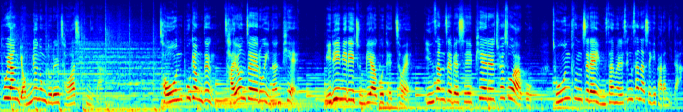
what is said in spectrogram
토양 염류 농도를 저하시킵니다. 저온, 폭염 등 자연재해로 인한 피해, 미리미리 준비하고 대처해 인삼 재배 시 피해를 최소화하고 좋은 품질의 인삼을 생산하시기 바랍니다.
